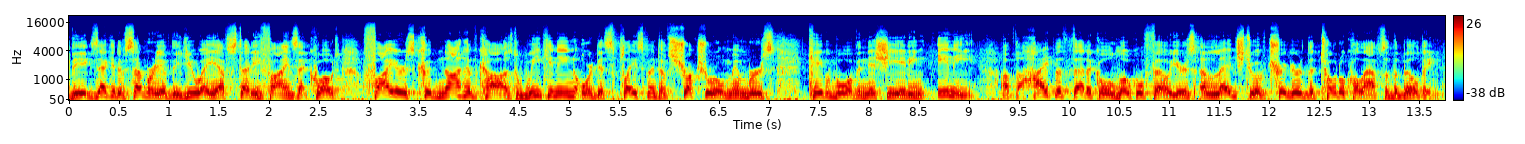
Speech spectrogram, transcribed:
The executive summary of the UAF study finds that, quote, fires could not have caused weakening or displacement of structural members capable of initiating any of the hypothetical local failures alleged to have triggered the total collapse of the building.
